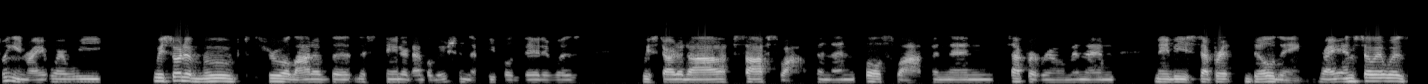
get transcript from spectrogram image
swinging, right? Where we we sort of moved through a lot of the the standard evolution that people did. It was we started off soft swap and then full swap and then separate room and then maybe separate building, right? And so it was,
